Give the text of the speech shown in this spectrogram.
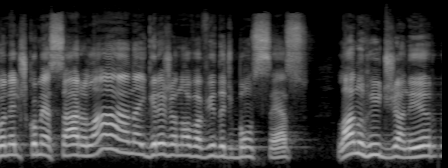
Quando eles começaram lá na Igreja Nova Vida de Bom Sucesso, lá no Rio de Janeiro,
